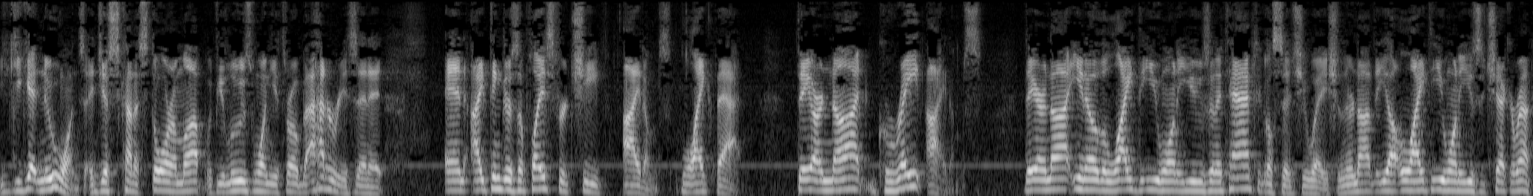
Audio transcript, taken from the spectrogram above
you can get new ones and just kind of store them up. If you lose one, you throw batteries in it. And I think there's a place for cheap items like that. They are not great items. They are not, you know, the light that you want to use in a tactical situation. They're not the uh, light that you want to use to check around.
